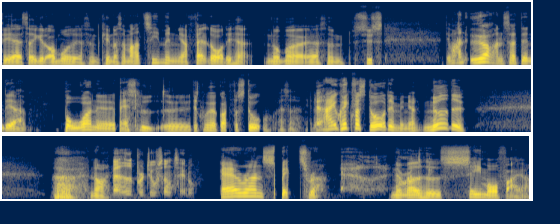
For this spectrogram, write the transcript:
det er altså ikke et område, jeg sådan kender så meget til, men jeg faldt over det her nummer, og jeg sådan, synes, det var en ørerenser, den der borende baslyd. Øh, det kunne jeg godt forstå. Altså, eller. Nej, jeg kunne ikke forstå det, men jeg nød det. Ah, Nå, Hvad hed produceren, sagde du? Aaron Spectra. Nummeret hed Say More Fire.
